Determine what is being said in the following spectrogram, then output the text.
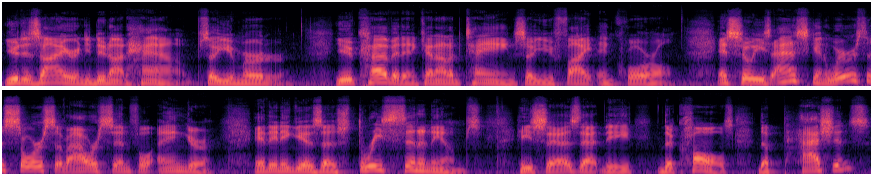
You desire and you do not have, so you murder. You covet and cannot obtain, so you fight and quarrel. And so he's asking, where is the source of our sinful anger? And then he gives us three synonyms he says that the, the calls, the passions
